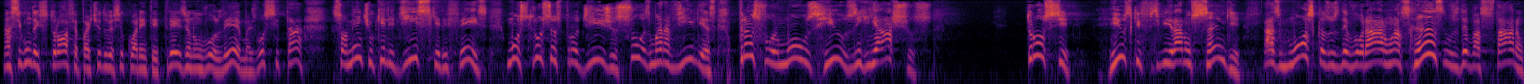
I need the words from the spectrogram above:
Na segunda estrofe, a partir do versículo 43, eu não vou ler, mas vou citar somente o que ele disse que ele fez. Mostrou seus prodígios, suas maravilhas, transformou os rios em riachos, trouxe rios que viraram sangue, as moscas os devoraram, as rãs os devastaram,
